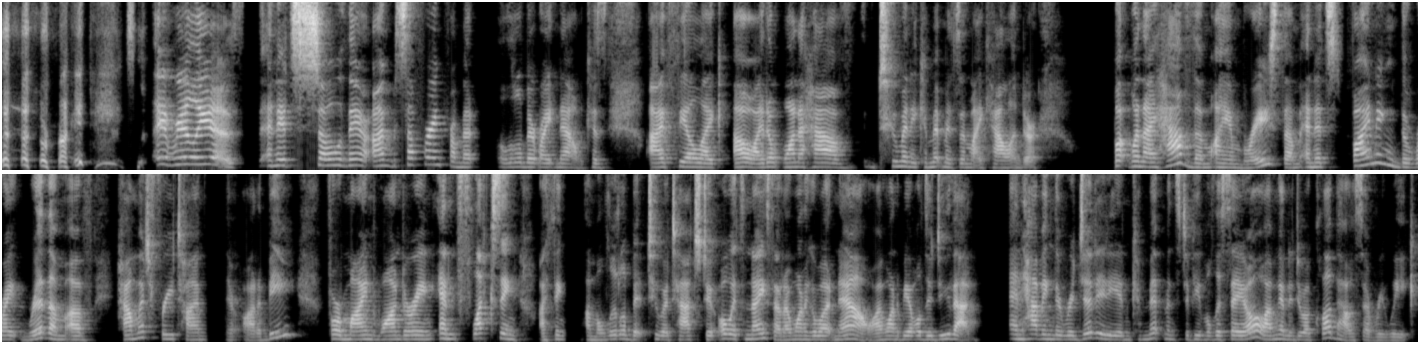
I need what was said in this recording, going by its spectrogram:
right? It really is. And it's so there. I'm suffering from it a little bit right now because I feel like, oh, I don't want to have too many commitments in my calendar. But when I have them, I embrace them. And it's finding the right rhythm of how much free time there ought to be for mind wandering and flexing. I think I'm a little bit too attached to, oh, it's nice out. I want to go out now. I want to be able to do that. And having the rigidity and commitments to people to say, oh, I'm going to do a clubhouse every week.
